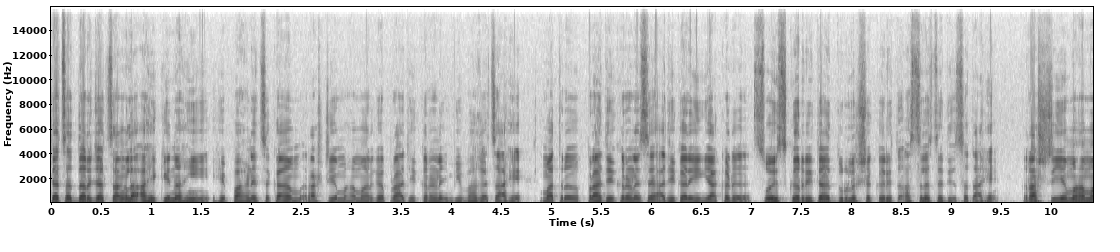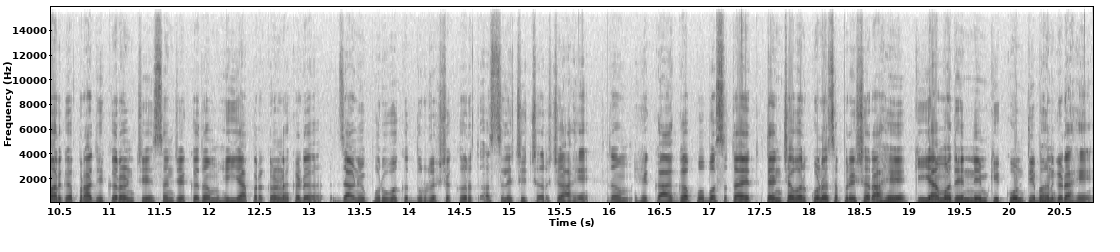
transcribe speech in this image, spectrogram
त्याचा दर्जा चांगला आहे की नाही हे पाहण्याचं काम राष्ट्रीय महामार्ग प्राधिकरण विभागाचं आहे. मात्र प्राधिकरणाचे अधिकारी याकडे सोयीस्कररित्या दुर्लक्ष करीत असल्याचं दिसत आहे. राष्ट्रीय महामार्ग प्राधिकरणचे संजय कदम हे या प्रकरणाकडे जाणीवपूर्वक दुर्लक्ष करत असल्याची चर्चा आहे. कदम हे का गप्प बसत आहेत? त्यांच्यावर कोणाचं प्रेशर आहे की यामध्ये नेमकी कोणती भानगड आहे?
